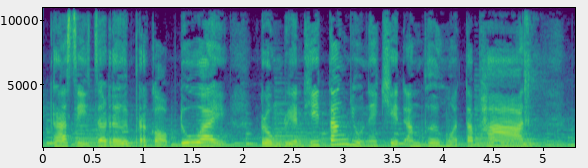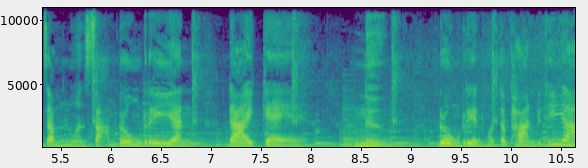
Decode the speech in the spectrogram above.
ตพระศรีเจริญประกอบด้วย โรงเรียนที่ตั้งอยู่ในเขตอำเภอหัวตะพานจำนวน 3 โรงเรียน ได้แก่ 1. โรงเรียนหัวตะพานวิทยา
